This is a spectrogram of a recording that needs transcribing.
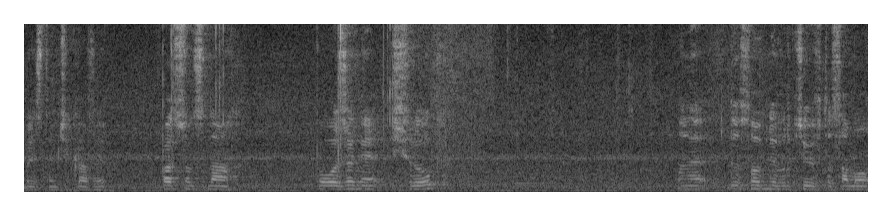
bo jestem ciekawy. Patrząc na położenie śrub, one dosłownie wróciły w to samo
